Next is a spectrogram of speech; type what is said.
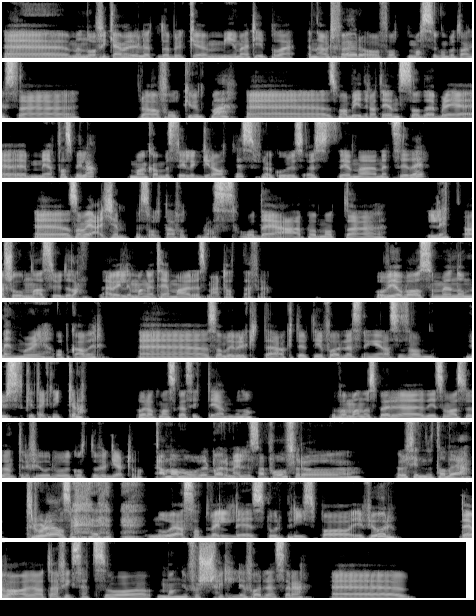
men nå fikk jeg muligheten til å bruke mye mer tid på det enn jeg har gjort før, og fått masse kompetanse fra folk rundt meg eh, som har bidratt inn, så det ble eh, metaspillet. Man kan bestille gratis fra Korus Øst sine nettsider, eh, som jeg er kjempestolt av å ha fått på plass. Og det er på en måte lettversjonen av studiet, da. Det er veldig mange temaer som er tatt derfra. Og vi jobba også med noen memory-oppgaver, eh, som vi brukte aktivt i forelesninger, altså sånn husketeknikker, da, for at man skal sitte igjen med noe. Så får man jo spørre de som var studenter i fjor hvor godt det fungerte. Da. Ja, man må vel bare melde seg på for å, for å finne ut av det. Tror det, altså. Noe jeg satte veldig stor pris på i fjor, det var jo at jeg fikk sett så mange forskjellige forelesere. Eh,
